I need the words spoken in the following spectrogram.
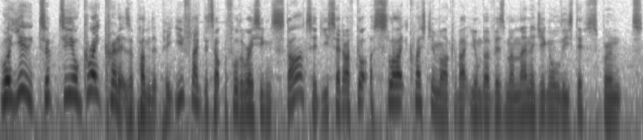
Well, you, to, to your great credit as a pundit, Pete, you flagged this up before the race even started. You said, I've got a slight question mark about Jumbo Visma managing all these disparate,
